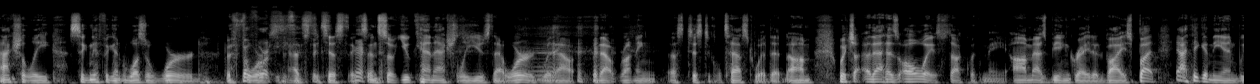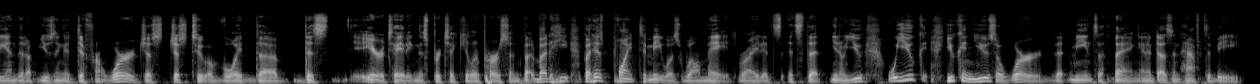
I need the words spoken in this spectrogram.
actually, significant was a word before, before we statistics. had statistics, and so you can actually use that word without without running a statistical test with it, um, which that has always stuck with me um, as being great advice. But I think in the end we ended up using a different word just just to avoid the this irritating this particular person. But but he but his point to me was well made, right? It's it's that you know you well, you you can use a word that means a thing, and it doesn't have to be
